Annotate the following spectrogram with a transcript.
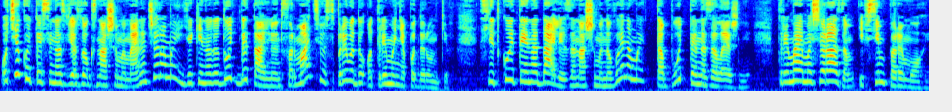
Очікуйтеся на зв'язок з нашими менеджерами, які нададуть детальну інформацію з приводу отримання подарунків. Слідкуйте і надалі за нашими новинами та будьте незалежні. Тримаємося разом і всім перемоги.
